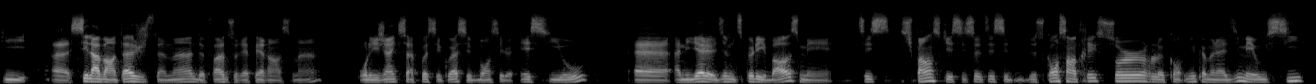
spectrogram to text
Puis euh, c'est l'avantage justement de faire du référencement. Pour les gens qui ne savent pas c'est quoi, c'est bon, c'est le SEO. Euh, Amélie, elle a dit un petit peu les bases, mais je pense que c'est ça, c'est de se concentrer sur le contenu, comme elle a dit, mais aussi,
